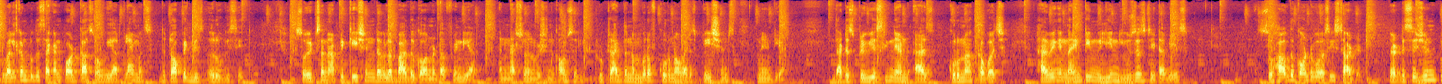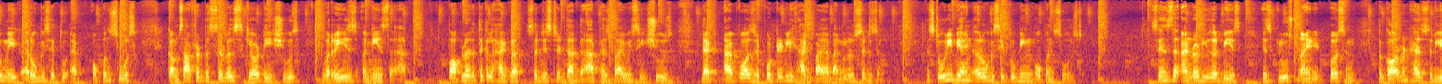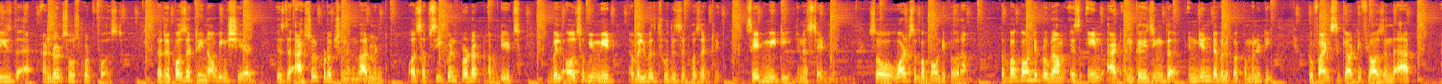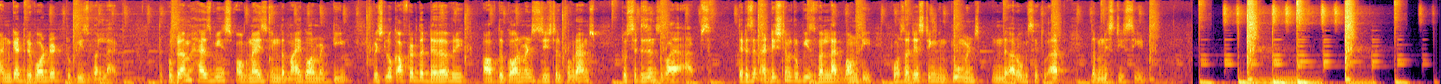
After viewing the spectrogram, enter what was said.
So, welcome to the second podcast of VR Climates. The topic is Aarogya Setu. So, it's an application developed by the Government of India and National Innovation Council to track the number of coronavirus patients in India. That is previously named as Corona Kavach, having a 90 million users database. So, how the controversy started? The decision to make Aarogya Setu app open source comes after the several security issues were raised against the app popular ethical hacker suggested that the app has privacy issues. That app was reportedly hacked by a Bangalore citizen. The story behind Aarogya Setu being open sourced. Since the Android user base is close to 98%, the government has released the Android source code first. The repository now being shared is the actual production environment. All subsequent product updates will also be made available through this repository, said MeitY in a statement. So, what's the bug bounty program? The bug bounty program is aimed at encouraging the Indian developer community to find security flaws in the app and get rewarded rupees 1 lakh. The program has been organized in the My Government team, which look after the delivery of the government's digital programs to citizens via apps. There is an additional rupees 1 lakh bounty for suggesting improvements in the Aarogya Setu app, the ministry said.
